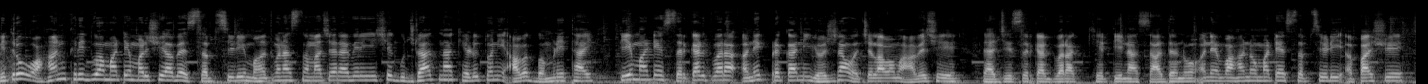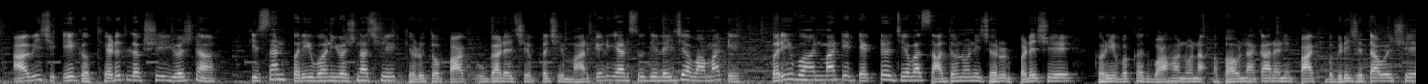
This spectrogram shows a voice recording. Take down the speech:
મિત્રો, વાહન ખરીદવા માટે મળશે હવે સબસિડી મહત્વના સમાચાર આવી રહી છે. ગુજરાતના ખેડૂતોની આવક બમણી થાય તે માટે સરકાર દ્વારા અનેક પ્રકારની યોજનાઓ ચલાવવામાં આવે છે. રાજ્ય સરકાર દ્વારા ખેતીના સાધનો અને વાહનો માટે સબસિડી અપાશે. આવી જ એક ખેડૂતલક્ષી યોજના કિસાન પરિવહન યોજના છે. ખેડૂતો પાક ઉગાડે છે પછી માર્કેટ યાર્ડ સુધી લઈ જવા માટે પરિવહન માટે ટ્રેક્ટર જેવા સાધનોની જરૂર પડે છે. ઘણી વખત વાહનોના અભાવના કારણે પાક બગડી જતા હોય છે.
